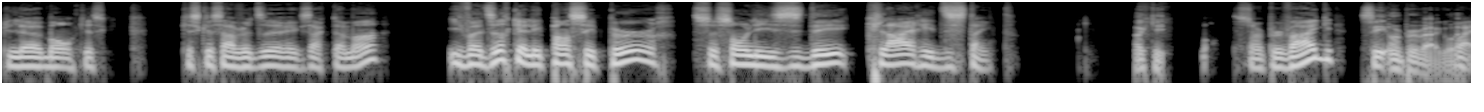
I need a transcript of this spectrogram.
Puis là, bon, qu'est-ce que ça veut dire exactement? Il va dire que les pensées pures, ce sont les idées claires et distinctes. OK. C'est un peu vague. C'est un peu vague, ouais. Ouais.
